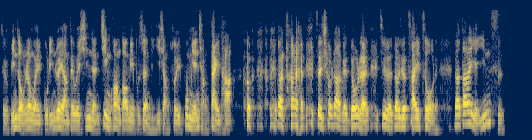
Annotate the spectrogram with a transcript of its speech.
这个丙总认为古林瑞阳这位新人近况方面不是很理想，所以不勉强带他。那当然，这就让很多人基本上就猜错了。那当然也因此。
